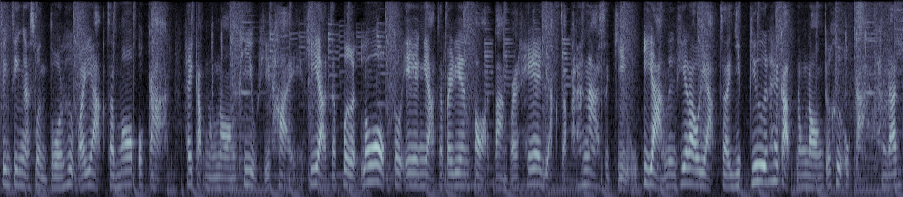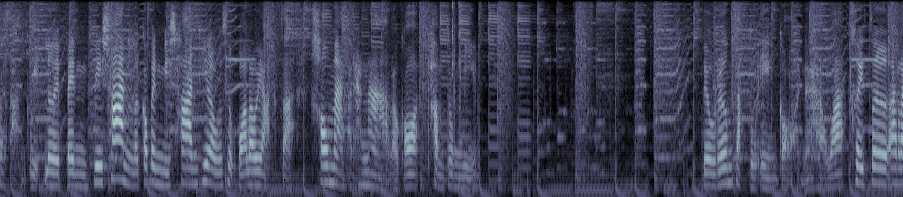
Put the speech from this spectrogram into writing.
จริงๆอะส่วนตัวรู้สึกว่าอยากจะมอบโอกาสให้กับน้องๆที่อยู่ที่ไทย ที่อยากจะเปิดโลกตัวเองอยากจะไปเรียนต่อต่างประเทศ อยากจะพัฒนาสกิลอีกอย่างหนึ่งที่เราอยากจะหยิบยื่นให้กับน้องๆก็คือโอกาสทางด้านภาษาอังกฤษเลยเป็นวิชั่นแล้วก็เป็นมิชชั่นที่เรารู้สึกว่าเราอยากจะเข้ามาพัฒนาแล้วก็ทำตรงนี้เบลเริ่มจากตัวเองก่อนนะคะว่า เคยเจออะไร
